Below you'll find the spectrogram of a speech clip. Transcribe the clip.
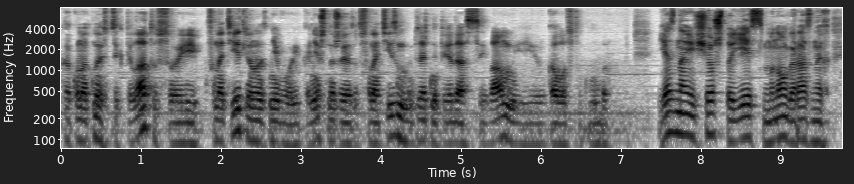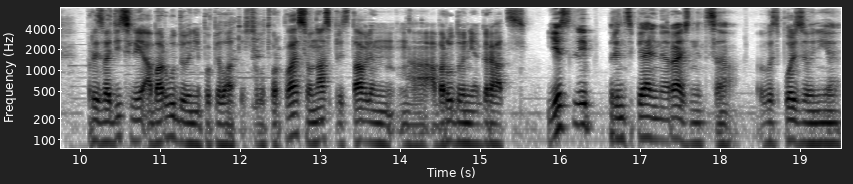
как он относится к Пилатусу и фанатеет ли он от него. И, конечно же, этот фанатизм обязательно передастся и вам, и руководству клуба. Я знаю еще, что есть много разных производителей оборудования по Пилатусу. Вот в Work у нас представлен а, оборудование Graz. Есть ли принципиальная разница в использовании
